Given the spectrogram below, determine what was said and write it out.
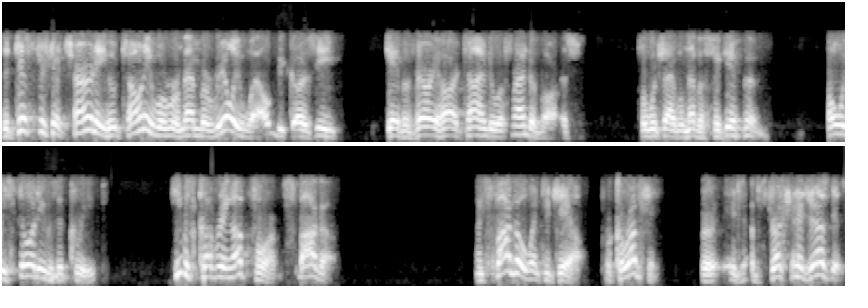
The district attorney, who Tony will remember really well because he gave a very hard time to a friend of ours, for which I will never forgive him, always thought he was a creep. He was covering up for him, Spota. And Spota went to jail for corruption, for obstruction of justice,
